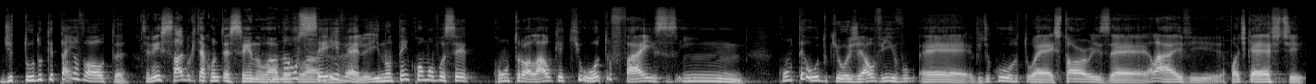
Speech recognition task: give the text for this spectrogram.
de tudo que tá em volta. Você nem sabe o que está acontecendo lá do Não outro lado, sei, né? velho. E não tem como você controlar o que, que o outro faz em conteúdo que hoje é ao vivo. É vídeo curto, é stories, é live, é podcast.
